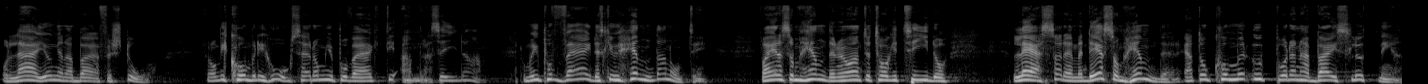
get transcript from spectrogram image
och lärjungarna börjar förstå. För om vi kommer ihåg så är de ju på väg till andra sidan. De är ju på väg, det ska ju hända någonting. Vad är det som händer? Nu har jag inte tagit tid att läsa det, men det som händer är att de kommer upp på den här bergsluttningen.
